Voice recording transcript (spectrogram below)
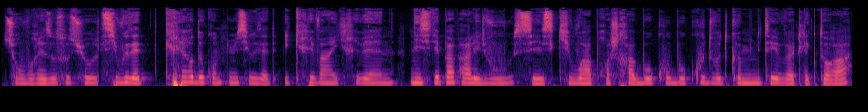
sur vos réseaux sociaux. Si vous êtes créateur de contenu, si vous êtes écrivain, écrivaine, n'hésitez pas à parler de vous. C'est ce qui vous rapprochera beaucoup, beaucoup de votre communauté et votre lectorat.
